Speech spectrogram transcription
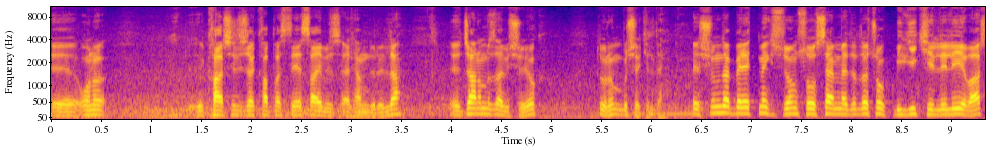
E, onu karşılayacak kapasiteye sahibiz elhamdülillah. E, canımızda bir şey yok. Durum bu şekilde. E, şunu da belirtmek istiyorum. Sosyal medyada çok bilgi kirliliği var.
